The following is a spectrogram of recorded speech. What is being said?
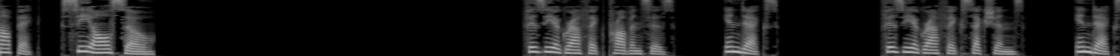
Topic. See also Physiographic provinces. Index. Physiographic sections. Index.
